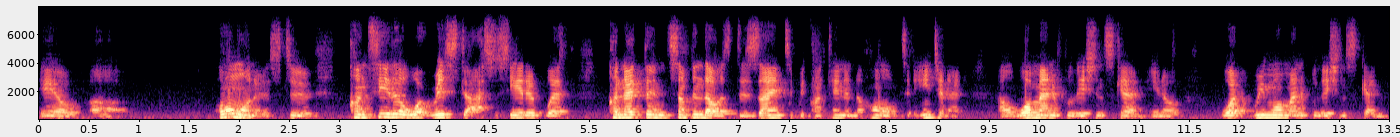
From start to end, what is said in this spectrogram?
you know, uh, homeowners to consider what risks are associated with connecting something that was designed to be contained in the home to the internet, and what manipulations can, you know, what remote manipulations can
